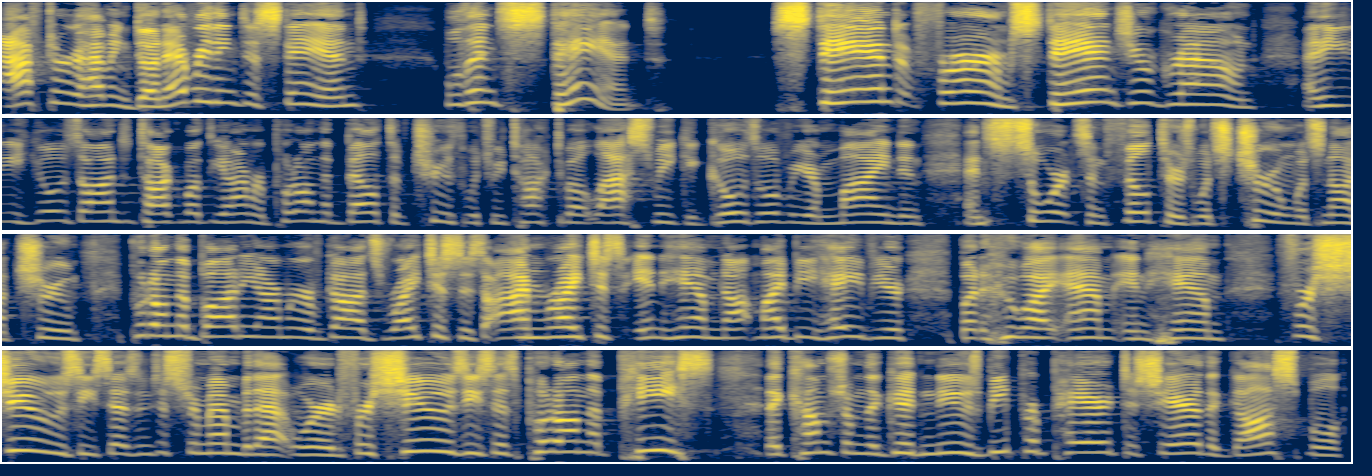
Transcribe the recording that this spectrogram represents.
After having done everything to stand, well, then stand. Stand firm, stand your ground. And he, he, goes on to talk about the armor. Put on the belt of truth, which we talked about last week. It goes over your mind and, and sorts and filters what's true and what's not true. Put on the body armor of God's righteousness. I'm righteous in him, not my behavior, but who I am in him. For shoes, he says, and just remember that word. For shoes, he says, put on the peace that comes from the good news. Be prepared to share the gospel.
